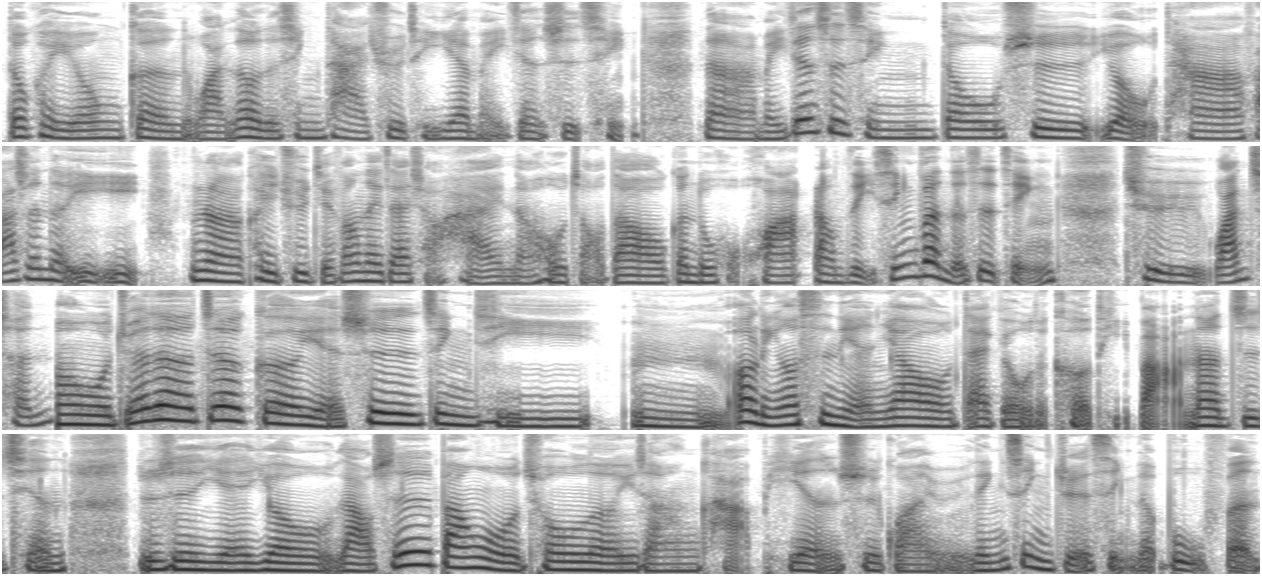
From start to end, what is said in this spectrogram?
都可以用更玩乐的心态去体验每一件事情。那每一件事情都是有它发生的意义。那可以去解放内在小孩，然后找到更多火花，让自己兴奋的事情去完成。嗯，我觉得这个也是近期。嗯，二零二四年要带给我的课题吧。那之前就是也有老师帮我抽了一张卡片，是关于灵性觉醒的部分。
